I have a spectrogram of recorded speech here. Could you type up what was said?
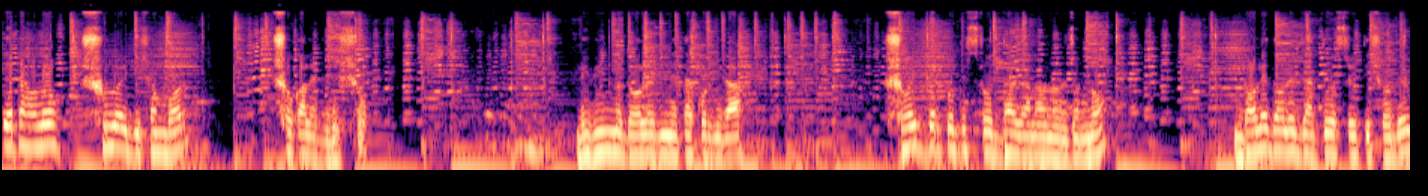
এটা হলো ষোলোই ডিসেম্বর সকালের দৃশ্য। বিভিন্ন দলের নেতাকর্মীরা শহীদদের প্রতি শ্রদ্ধা জানানোর জন্য দলে দলে জাতীয় স্মৃতিসৌধে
